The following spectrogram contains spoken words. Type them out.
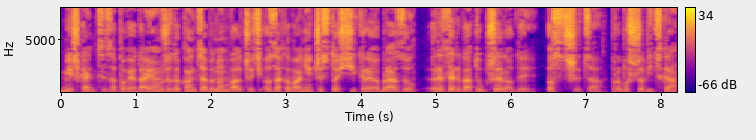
Mieszkańcy zapowiadają, że do końca będą walczyć o zachowanie czystości krajobrazu rezerwatu przyrody Ostrzyca Proboszczowicka.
